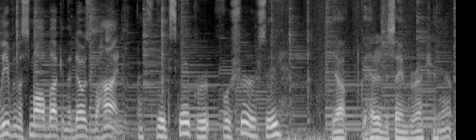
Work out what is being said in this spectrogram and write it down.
leaving the small buck and the does behind. That's the escape route for sure, see? Yep, headed the same direction. Yep.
